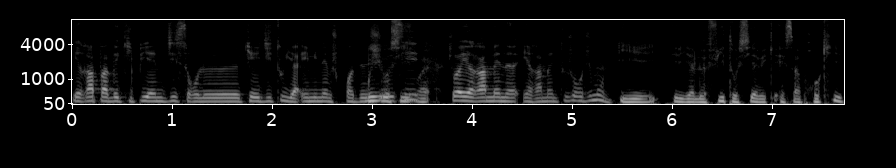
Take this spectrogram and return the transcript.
il rappe avec EPMD sur le KG2. Il y a Eminem, je crois, dessus aussi. Tu vois, il ramène, il ramène toujours du monde. Il, il y a le feat aussi avec Essa Proki.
